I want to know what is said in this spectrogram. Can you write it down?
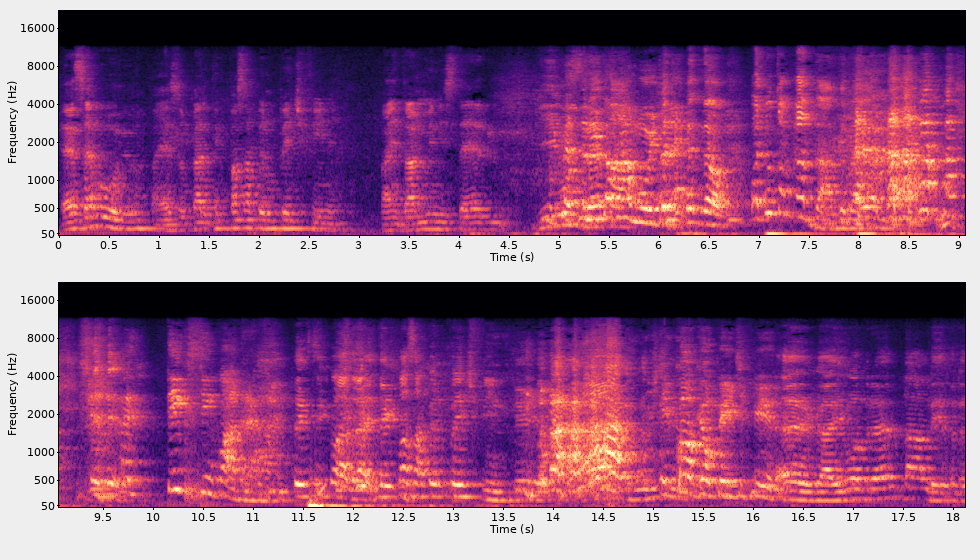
essa é boa, viu? Essa o cara tem que passar pelo pente fino, né? Pra entrar no ministério. E o André você nem toca muito, né? Não, pode não tocar nada, né? Mas tem que se enquadrar. tem que se enquadrar, tem que passar pelo pente fino. Porque... E qual que é o pente fino? É, aí o André dá a letra. Né?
